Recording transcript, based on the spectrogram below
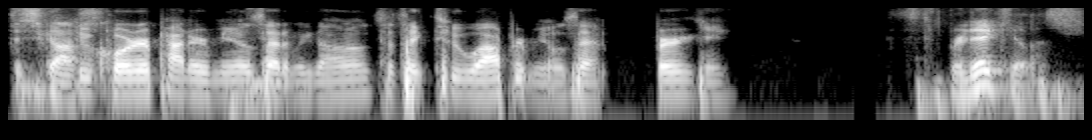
Two quarter pounder meals at McDonald's. It's like two Whopper meals at Burger King. It's ridiculous.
